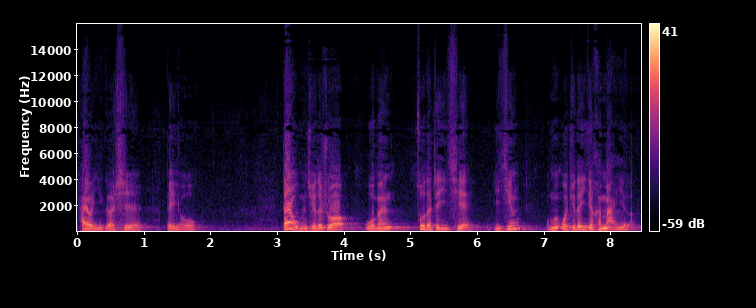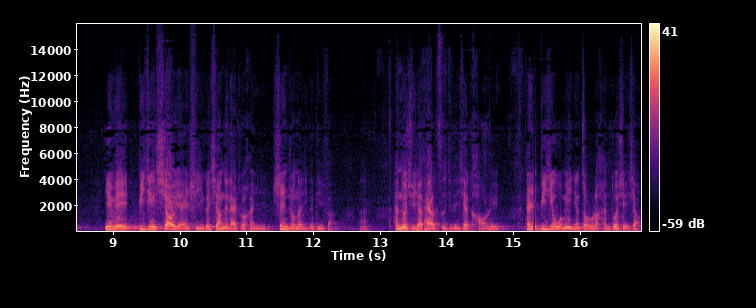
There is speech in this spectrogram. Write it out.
还有一个是北邮。但是我们觉得说我们做的这一切已经，我们我觉得已经很满意了，因为毕竟校园是一个相对来说很慎重的一个地方，嗯。很多学校它有自己的一些考虑，但是毕竟我们已经走入了很多学校，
